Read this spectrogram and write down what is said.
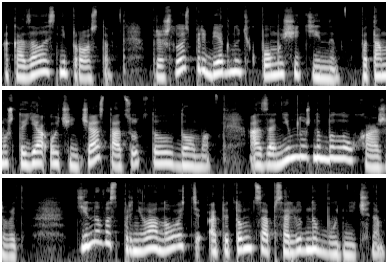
оказалось непросто. Пришлось прибегнуть к помощи Тины, потому что я очень часто отсутствовал дома, а за ним нужно было ухаживать. Тина восприняла новость о питомце абсолютно буднично.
